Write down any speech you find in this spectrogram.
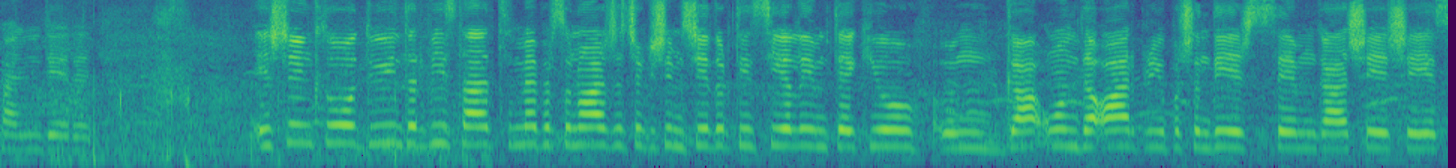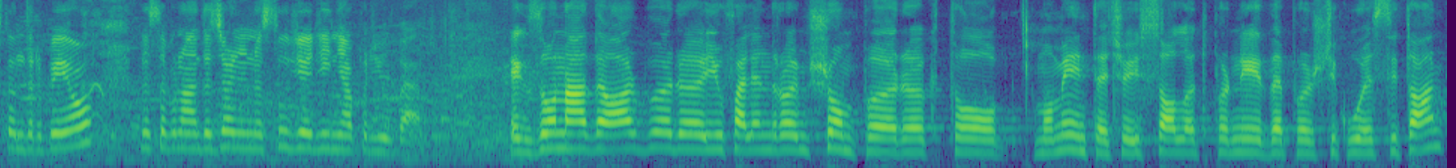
Faleminderit. Ishin këto dy intervistat me personazhet që kishim zgjedhur t'i sjellim te ju, unë dhe Arbri ju përshëndesim nga sheshi Skënderbeu, nëse po na ndëgjoni në studio, linja për juve. Egzona dhe Arbër, ju falendrojmë shumë për këto momente që i sollët për ne dhe për shikuesit tanë.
